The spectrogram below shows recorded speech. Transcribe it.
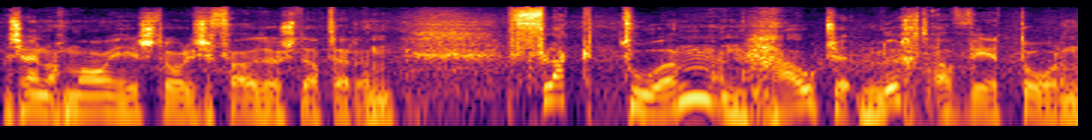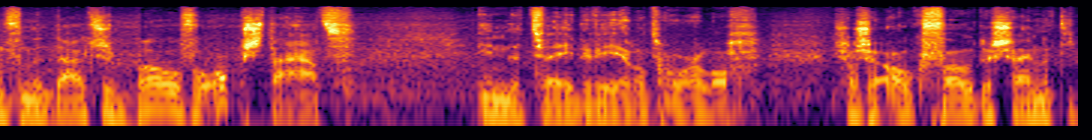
er zijn nog mooie historische foto's dat er een vlakturm, een houten luchtafweertoren van de Duitsers bovenop staat in de Tweede Wereldoorlog. Zoals er ook foto's zijn dat die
